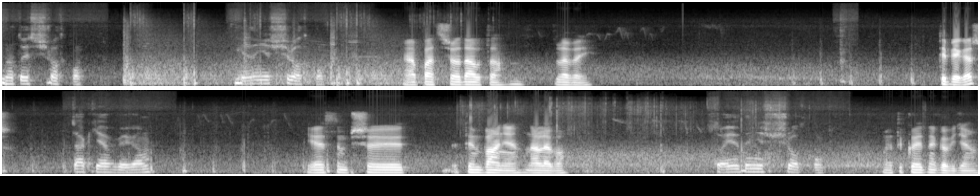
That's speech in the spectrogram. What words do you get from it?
No to jest w środku. Jeden jest w środku. Ja patrzę od auta z lewej. Ty biegasz? Tak, ja wbiegam. Ja jestem przy tym wanie na lewo. To jeden jest w środku. Ja tylko jednego widziałem.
